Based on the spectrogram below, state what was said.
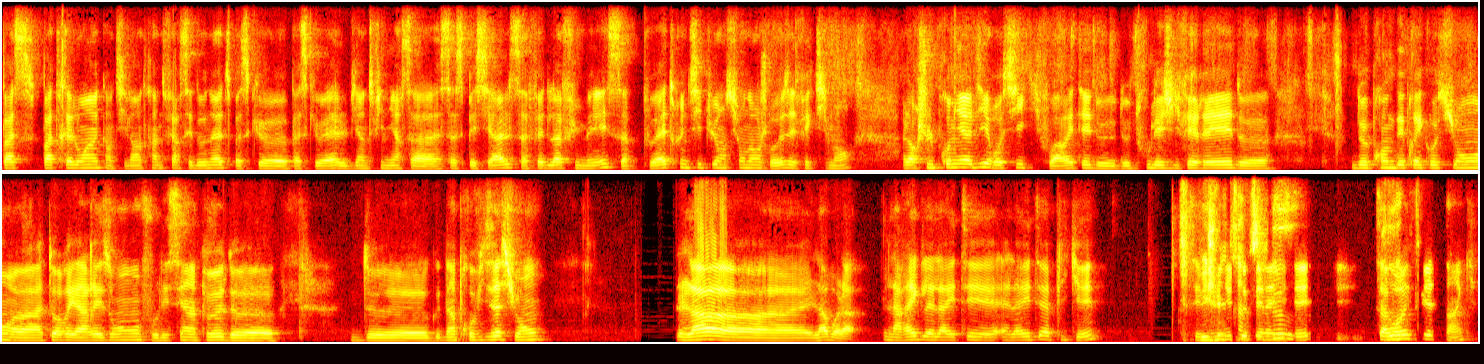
passe pas très loin quand il est en train de faire ses donuts parce que parce qu'elle vient de finir sa, spéciale, ça fait de la fumée, ça peut être une situation dangereuse effectivement. Alors je suis le premier à dire aussi qu'il faut arrêter de, tout légiférer, de, de prendre des précautions euh, à tort et à raison, il faut laisser un peu de d'improvisation. Là, euh, là voilà, la règle elle a été, elle a été appliquée. C'est une minute de pénalité. Ça aurait pu être 5.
